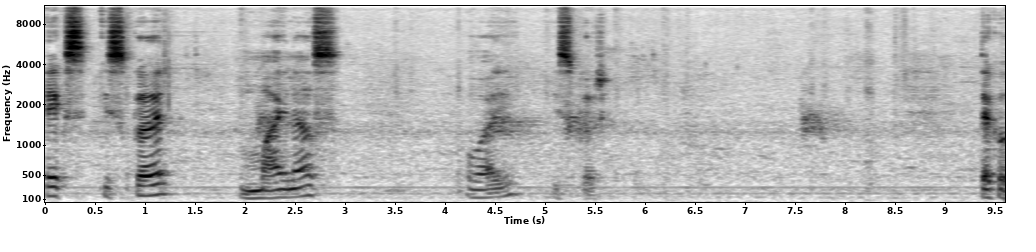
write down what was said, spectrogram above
X square minus Y square দেখো,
